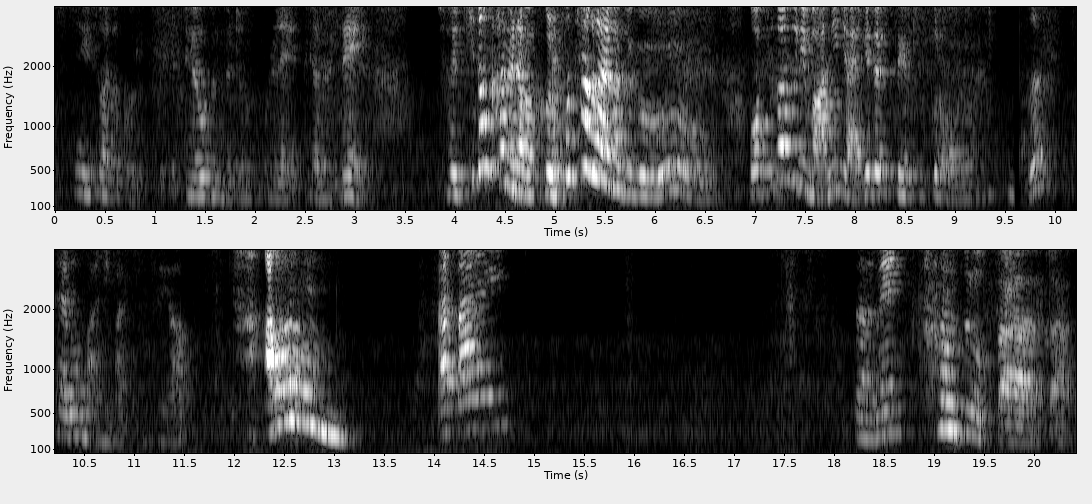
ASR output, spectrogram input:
수진이 수아도 그렇고 이제 배우분들 좀 몰래 드렸는데 저희 키던 카메라가 그걸 포착을 해가지고 어쩌다 보니 많이 알게 돼서 되게 부끄러워요. 여러분 새해 복 많이 받으세요. 아웅 빠빠이. 그 다음에 서준 오빠가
